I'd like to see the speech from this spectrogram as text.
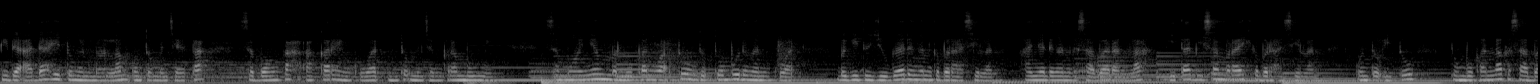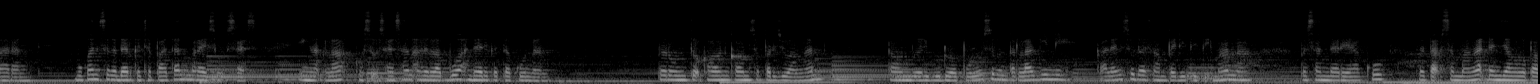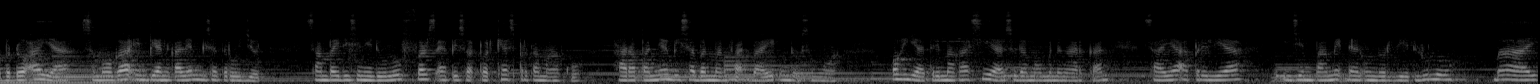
Tidak ada hitungan malam untuk mencetak sebongkah akar yang kuat untuk mencengkram bumi. Semuanya memerlukan waktu untuk tumbuh dengan kuat. Begitu juga dengan keberhasilan. Hanya dengan kesabaranlah kita bisa meraih keberhasilan. Untuk itu, tumbuhkanlah kesabaran. Bukan sekedar kecepatan meraih sukses, Ingatlah, kesuksesan adalah buah dari ketekunan. Teruntuk kawan-kawan seperjuangan, tahun 2020 sebentar lagi nih. Kalian sudah sampai di titik mana? Pesan dari aku, tetap semangat dan jangan lupa berdoa ya. Semoga impian kalian bisa terwujud. Sampai di sini dulu first episode podcast pertama aku. Harapannya bisa bermanfaat baik untuk semua. Oh iya, terima kasih ya sudah mau mendengarkan. Saya Aprilia, izin pamit dan undur diri dulu. Bye.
